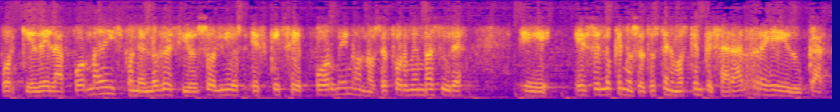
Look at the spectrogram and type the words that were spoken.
porque de la forma de disponer los residuos sólidos es que se formen o no se formen basuras, eh, eso es lo que nosotros tenemos que empezar a reeducar.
